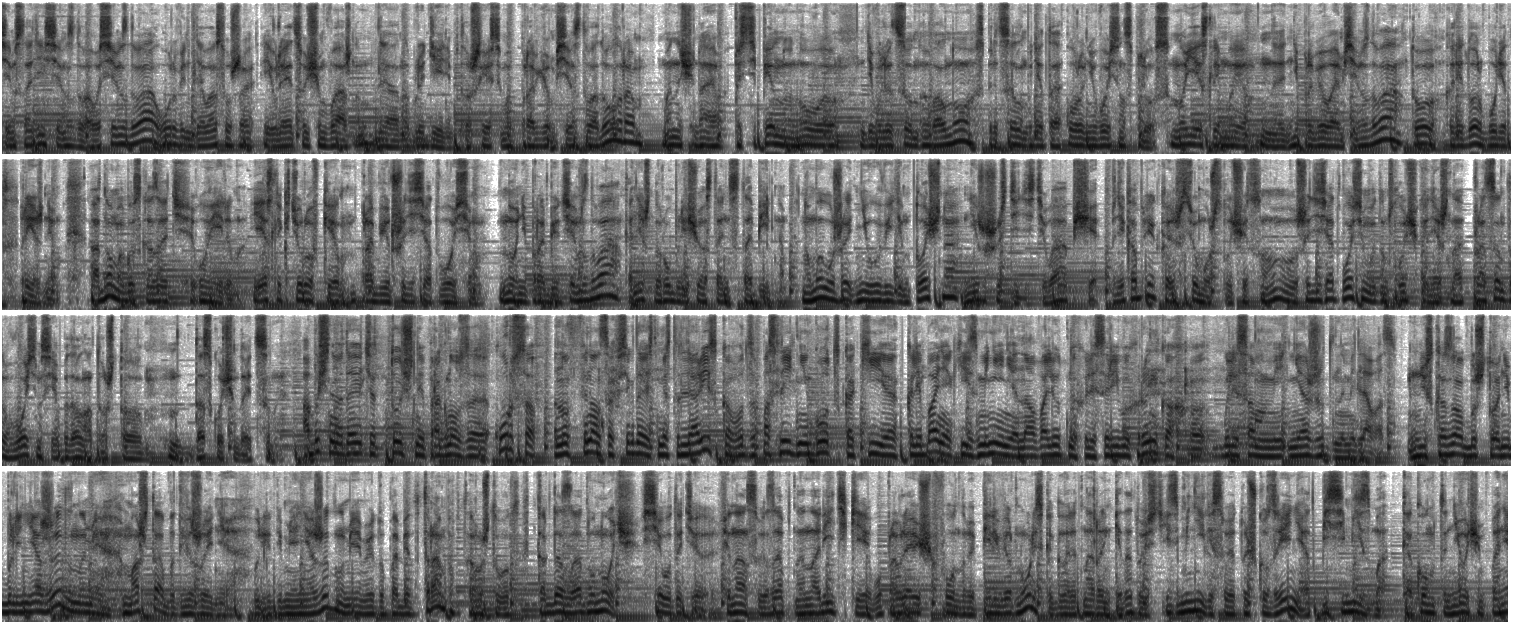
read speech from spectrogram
71-72. Вот 72 уровень для вас уже является очень важным для наблюдения, потому что если мы пробьем 72 доллара, мы начинаем постепенную новую деволюционную волну с прицелом где-то к уровню 80 плюс. Но если мы не пробиваем 72, то коридор будет прежним. Одно могу сказать уверенно. Если котировки пробьют 68, но не пробьют 72, конечно, рубль еще останется стабильным. Но мы уже не увидим точно ниже 60 вообще. В декабре, конечно, все может случиться. Ну, 68 в этом случае, конечно, процентов 80 я бы дал на то, что доскочим до этой цены. Обычно вы даете точные прогнозы курсов, но в финансах всегда есть место для риска. Вот за последний год какие колебания, какие изменения на валютных или сырьевых рынках э, были самыми неожиданными для вас? Не сказал бы, что они были неожиданными. Масштабы движения были для меня неожиданными. Я имею в виду победу Трампа, потому что вот когда за одну ночь все вот эти финансовые западные аналитики, управляющие фондами перевернулись, как говорят на рынке, да, то есть изменили свою точку зрения от пессимизма к какому-то не очень понятному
